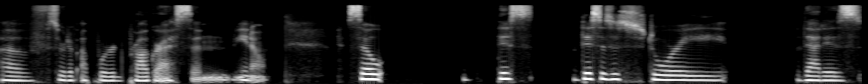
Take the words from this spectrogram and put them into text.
Of sort of upward progress and, you know. So this this is a story that is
